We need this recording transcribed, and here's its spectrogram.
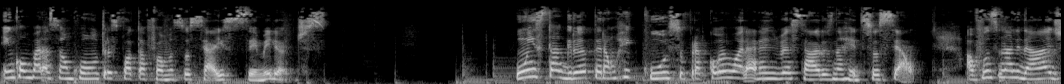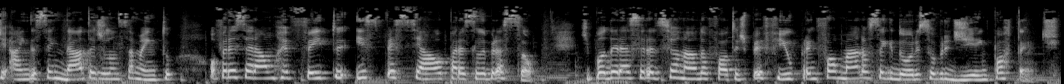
em comparação com outras plataformas sociais semelhantes. O Instagram terá um recurso para comemorar aniversários na rede social. A funcionalidade, ainda sem data de lançamento, oferecerá um refeito especial para a celebração, que poderá ser adicionado à foto de perfil para informar aos seguidores sobre o dia importante.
